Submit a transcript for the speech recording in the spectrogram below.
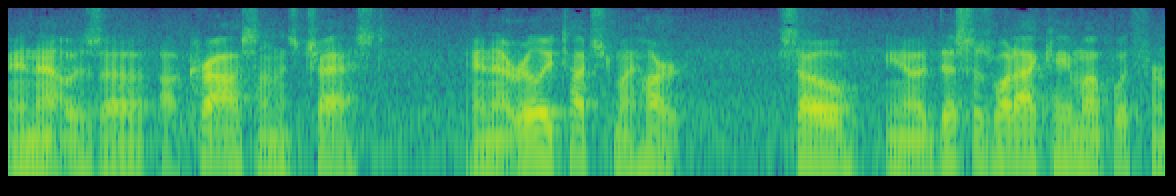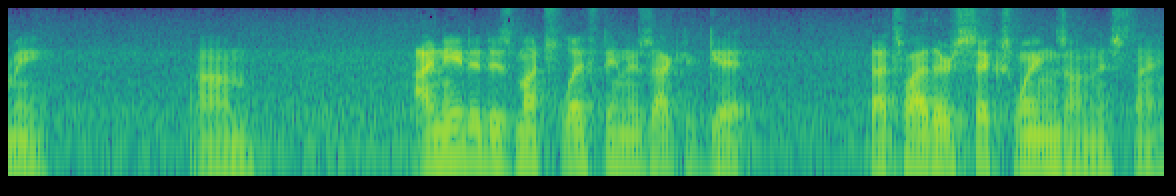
and that was a, a cross on his chest. And that really touched my heart. So, you know, this is what I came up with for me. Um, I needed as much lifting as I could get. That's why there's six wings on this thing.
